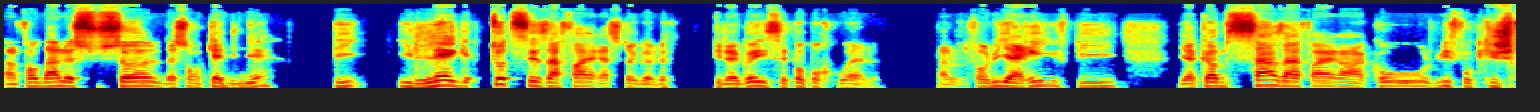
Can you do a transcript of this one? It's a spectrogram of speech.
dans le fond, dans le sous-sol de son cabinet. Puis il lègue toutes ses affaires à ce gars-là. Puis le gars, il ne sait pas pourquoi. là. Dans le fond, lui, il arrive, puis il y a comme 100 affaires en cours. Lui, il faut qu'il joue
